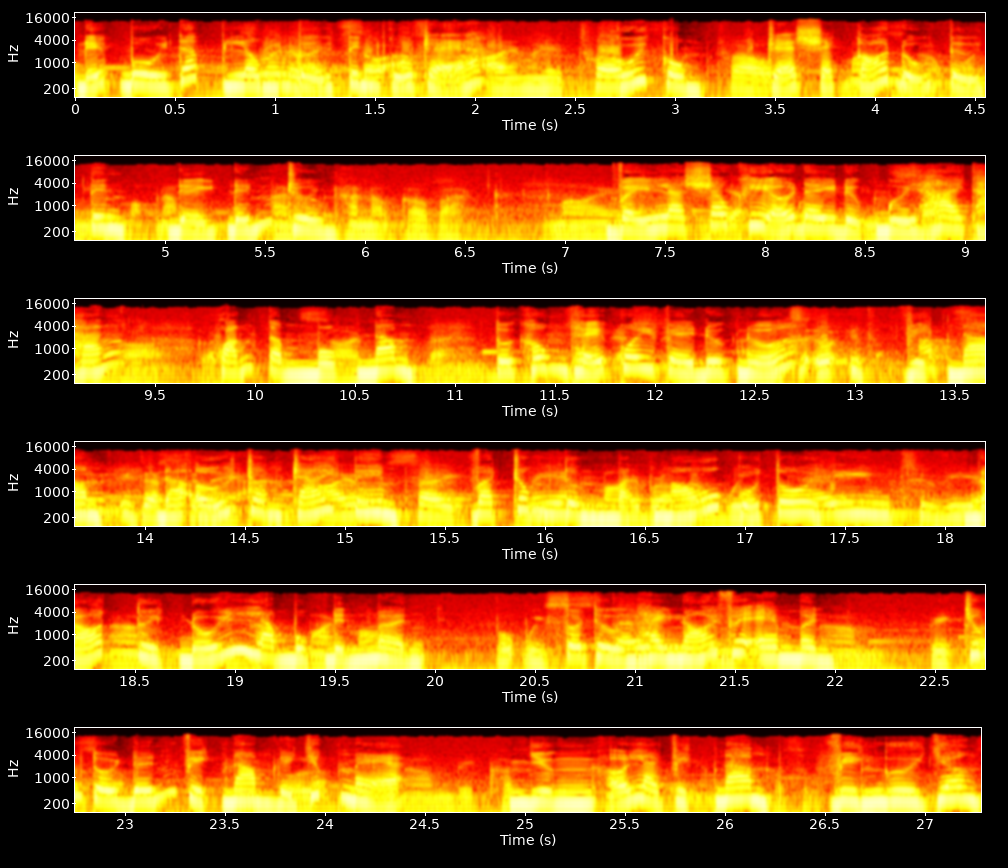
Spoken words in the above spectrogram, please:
để bồi đắp lòng tự tin của trẻ. Cuối cùng, trẻ sẽ có đủ tự tin để đến trường. Vậy là sau khi ở đây được 12 tháng, khoảng tầm một năm, tôi không thể quay về được nữa. Việt Nam đã ở trong trái tim và trong từng mạch máu của tôi. Đó tuyệt đối là một định mệnh. Tôi thường hay nói với em mình, chúng tôi đến Việt Nam để giúp mẹ, nhưng ở lại Việt Nam vì người dân,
